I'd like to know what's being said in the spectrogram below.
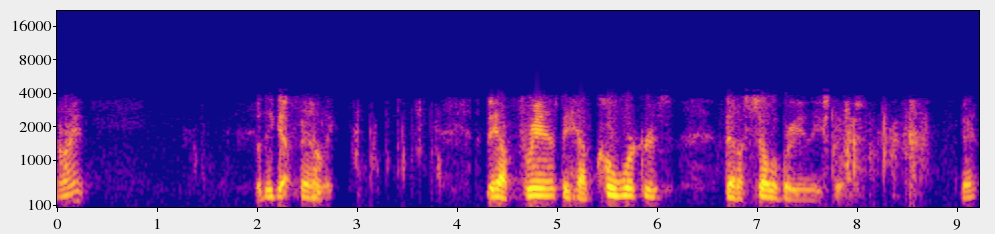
All right, but they got family. They have friends. They have coworkers that are celebrating these things. Okay,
